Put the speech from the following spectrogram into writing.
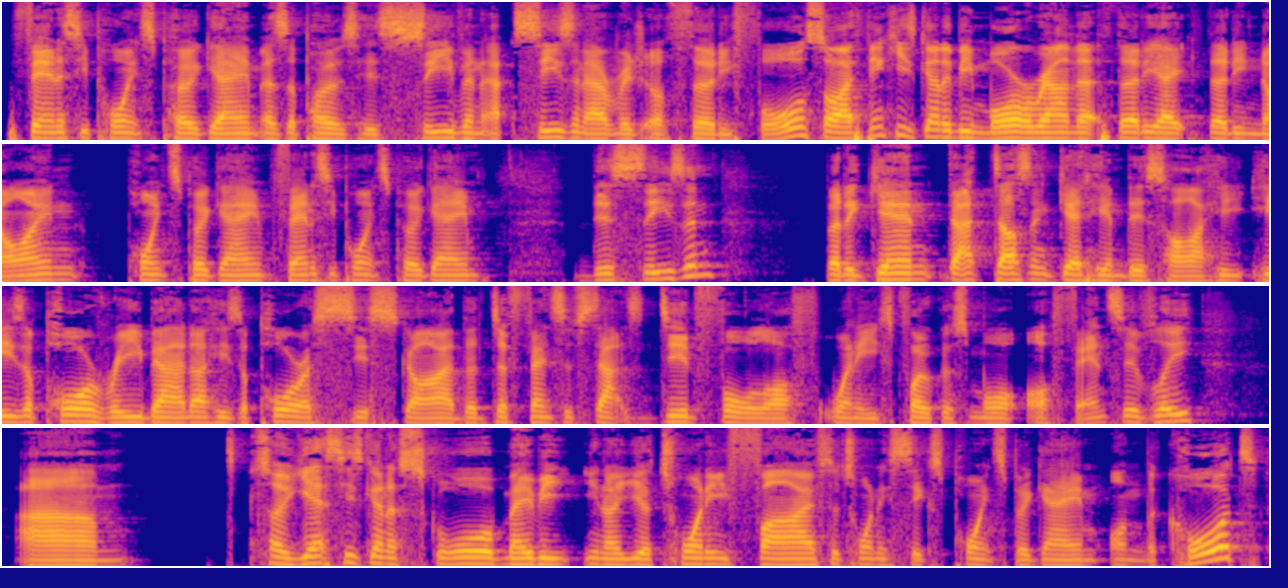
fantasy points per game as opposed to his season, season average of 34. So I think he's going to be more around that 38, 39 points per game, fantasy points per game this season. But again, that doesn't get him this high. He, he's a poor rebounder. He's a poor assist guy. The defensive stats did fall off when he focused more offensively. Um, so yes, he's going to score maybe you know your 25 to 26 points per game on the court,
